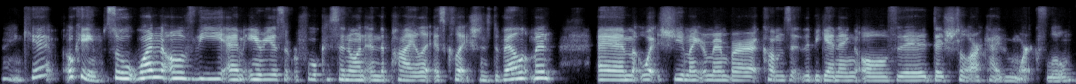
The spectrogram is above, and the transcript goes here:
Thank you. Okay, so one of the um, areas that we're focusing on in the pilot is collections development, um, which you might remember comes at the beginning of the digital archiving workflow.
